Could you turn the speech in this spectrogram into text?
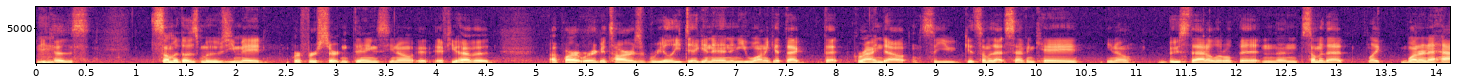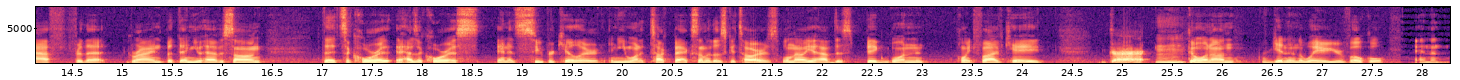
because some of those moves you made were for certain things you know if, if you have a a part where a guitar is really digging in and you want to get that that grind out so you get some of that 7k you know boost that a little bit and then some of that like one and a half for that grind but then you have a song that's a chorus it has a chorus and it's super killer and you want to tuck back some of those guitars well now you have this big 1.5k grr mm-hmm. going on getting in the way of your vocal and then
